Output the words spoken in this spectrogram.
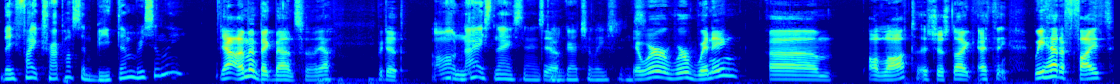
they fight Trap House and beat them recently. Yeah, I'm in Big Band, so yeah, we did. Oh nice, nice, nice. Yeah. Congratulations. Yeah, we're we're winning um, a lot. It's just like I think we had a fight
